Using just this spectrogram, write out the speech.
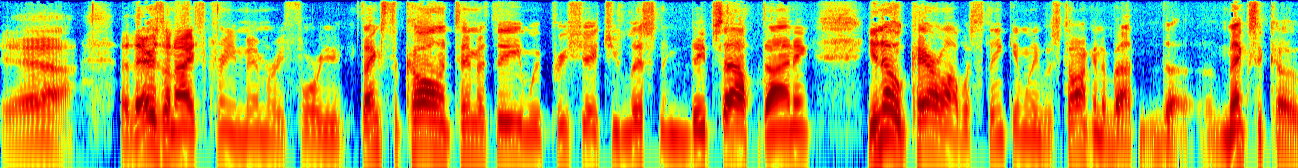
Yeah. Now, there's an ice cream memory for you. Thanks for calling, Timothy. We appreciate you listening to Deep South Dining. You know, Carol, I was thinking when he was talking about the Mexico.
